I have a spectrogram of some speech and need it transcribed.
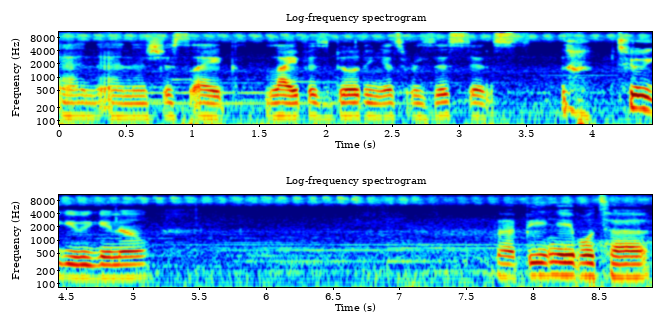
And and it's just like life is building its resistance to you, you know. But being able to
